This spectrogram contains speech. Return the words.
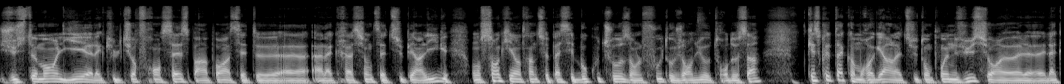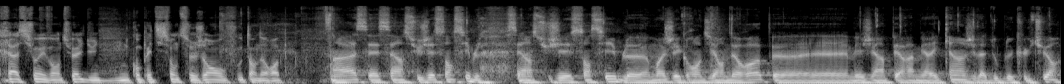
justement liées à la culture française par rapport à cette euh, à, à la création de cette Super League. On sent qu'il est en train de se passer beaucoup de choses dans le foot aujourd'hui autour de ça. Qu'est-ce que tu as comme regard là-dessus, ton point de vue sur euh, la, création éventuelle d'une compétition de ce genre au foot en Europe? Ah, c'est un sujet sensible. C'est un sujet sensible. Moi, j'ai grandi en Europe, euh, mais j'ai un père américain, j'ai la double culture.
